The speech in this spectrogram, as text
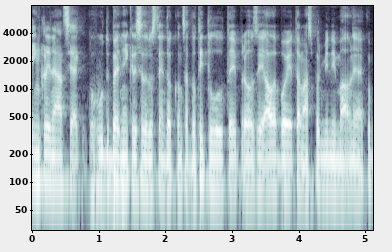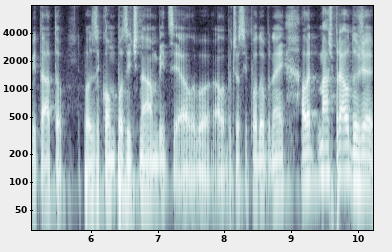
inklinácia k hudbe, niekedy sa dostane dokonca do titulu tej prózy, alebo je tam aspoň minimálne akoby táto kompozičná ambícia, alebo, alebo čosi podobné. Ale máš pravdu, že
